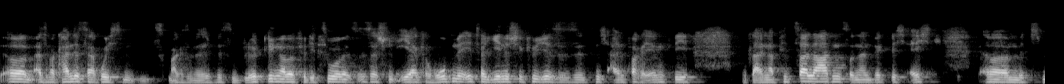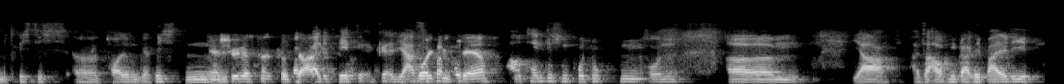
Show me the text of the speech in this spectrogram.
äh, also man kann das ja ruhig, das mag jetzt ein bisschen blöd klingen, aber für die Zuhörer, es ist ja schon eher gehobene italienische Küche. Es ist jetzt nicht einfach irgendwie ein kleiner Pizzaladen, sondern wirklich echt äh, mit, mit richtig äh, tollen Gerichten. Ja, schön, dass du das so. Qualität, äh, ja, super Produkte, authentischen Produkten und ähm, ja, also auch ein Garibaldi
